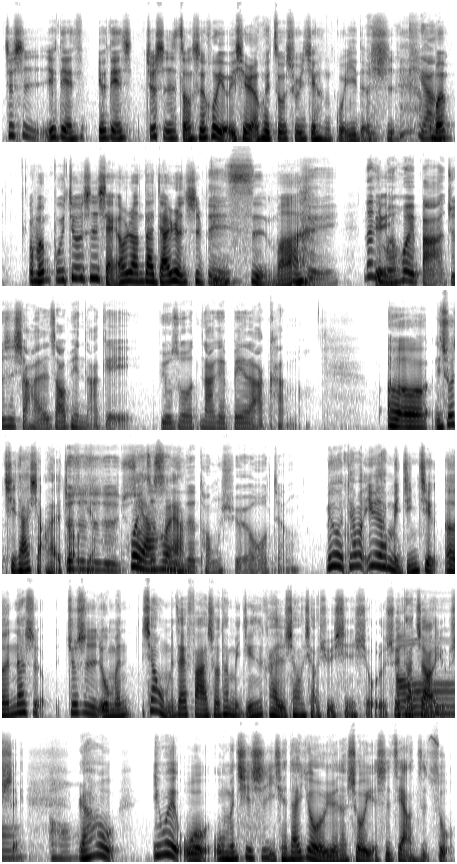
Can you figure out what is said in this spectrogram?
就是有点有点，就是总是会有一些人会做出一些很诡异的事。我们。我们不就是想要让大家认识彼此吗？对，那你们会把就是小孩的照片拿给，比如说拿给贝拉看吗？呃，你说其他小孩的照片，对对对，会啊会啊。的同学哦，这样没有他们，因为他们已经见呃，那是就是我们像我们在发的时候，他们已经是开始上小学先修了，所以他知道有谁。哦。然后，因为我我们其实以前在幼儿园的时候也是这样子做，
